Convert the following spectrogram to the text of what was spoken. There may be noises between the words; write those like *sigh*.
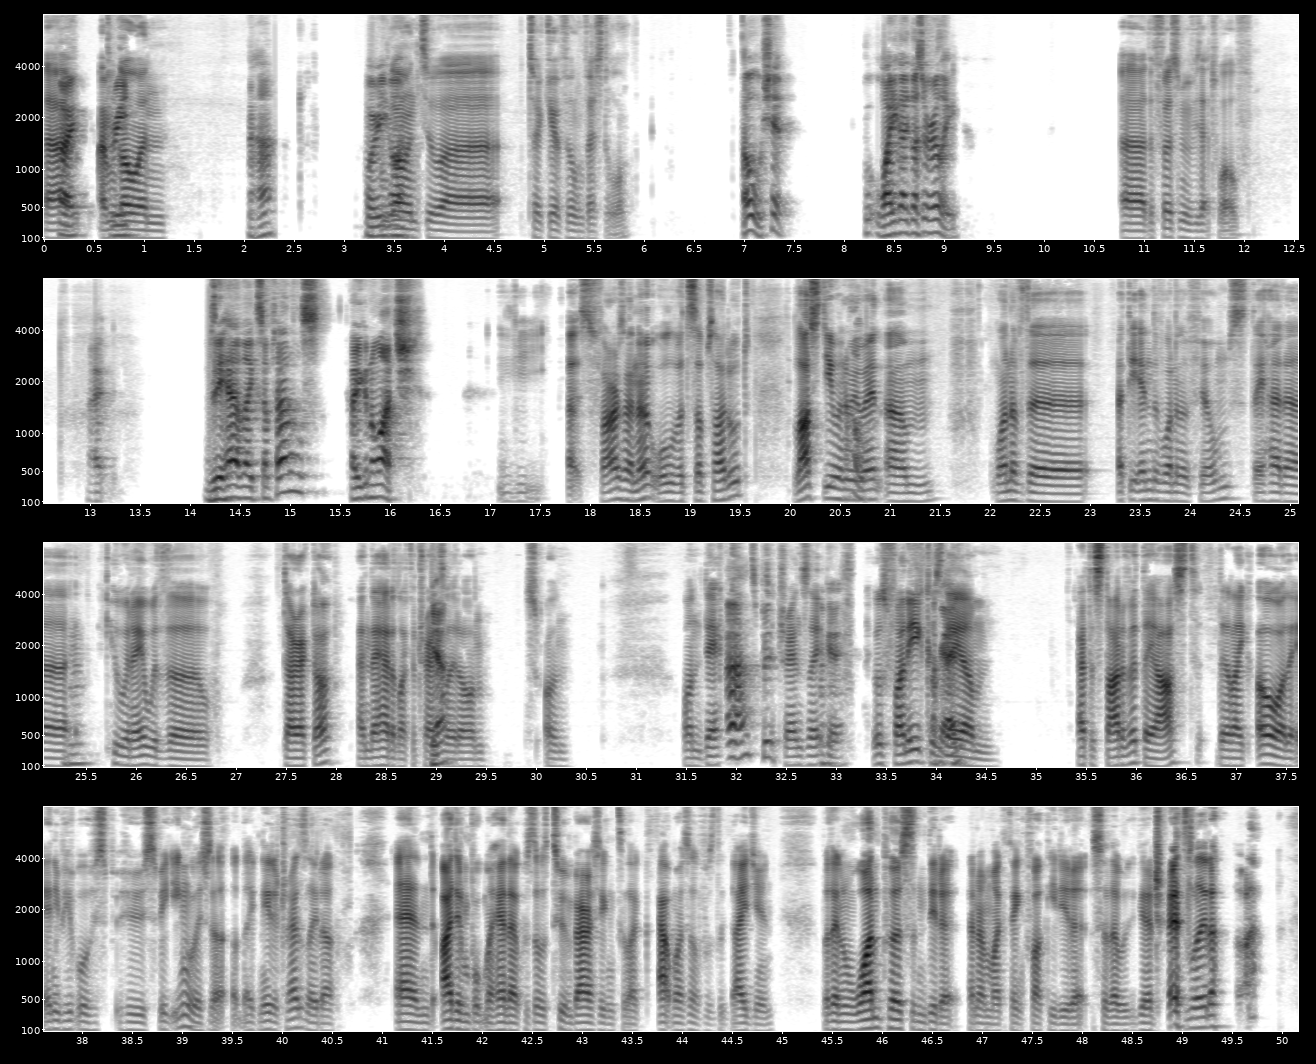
Uh, All right, I'm three. going. Uh huh. Where are you I'm going? going to uh Tokyo Film Festival. Oh shit! Wh- Why you gotta go so early? Uh, the first movie's at twelve. All right. Do they have like subtitles? How are you gonna watch? As far as I know, all of it's subtitled. Last year when we Oh. went, um, one of the at the end of one of the films, they had a Mhm. Q and A with the director, and they had like a translator on s- on on deck Ah, that's to pretty translate. okay. It was funny because Okay. they um at the start of it they asked they're like, "Oh, are there any people who sp- who speak English that like need a translator?" And I didn't put my hand up because it was too embarrassing to like out myself as the gaijin. But then one person did it, and I'm like, "Thank fuck he did it," so that we could get a *laughs* translator.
